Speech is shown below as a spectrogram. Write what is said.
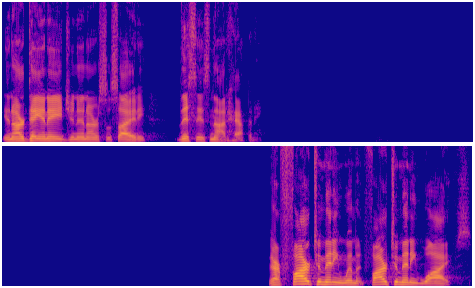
in our day and age and in our society, this is not happening. There are far too many women, far too many wives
